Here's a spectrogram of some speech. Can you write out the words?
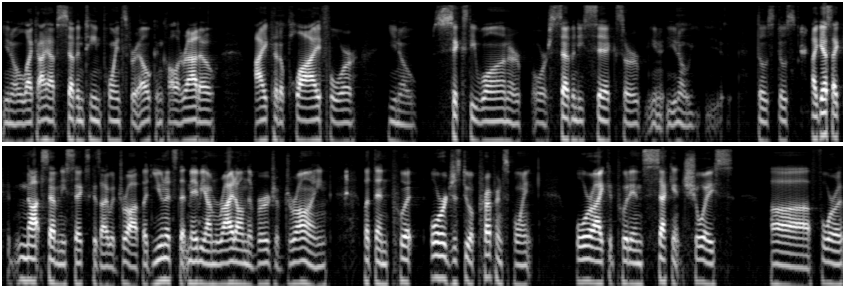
you know, like I have 17 points for elk in Colorado, I could apply for, you know, 61 or or 76 or you know, you know those those I guess I not 76 because I would draw it, but units that maybe I'm right on the verge of drawing, but then put or just do a preference point, or I could put in second choice uh, for a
